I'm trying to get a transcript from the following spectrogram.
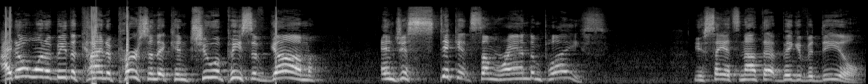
I don't want to be the kind of person that can chew a piece of gum and just stick it some random place. You say it's not that big of a deal.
